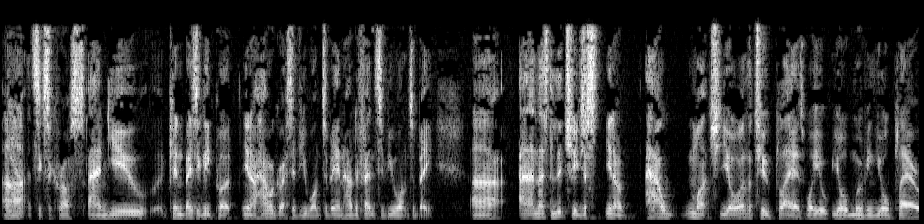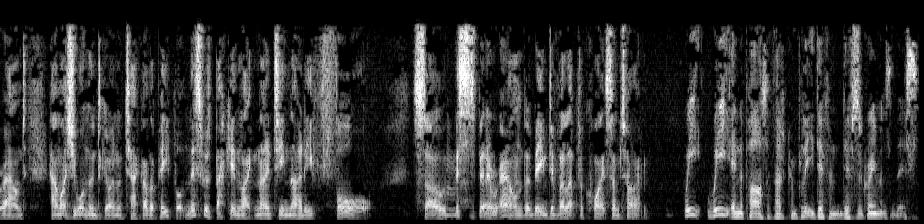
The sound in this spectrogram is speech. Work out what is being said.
Uh, Yeah. six across, and you can basically put, you know, how aggressive you want to be and how defensive you want to be. Uh, and that's literally just, you know, how much your other two players, while you're, you're moving your player around, how much you want them to go and attack other people. And this was back in like 1994. So this has been around and being developed for quite some time. we we in the past have had completely different disagreements with this.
